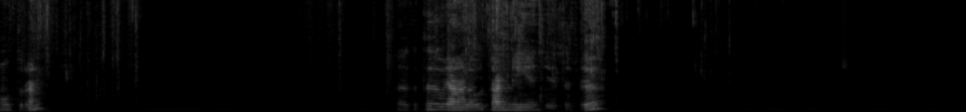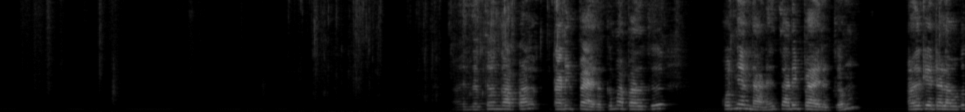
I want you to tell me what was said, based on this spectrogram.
ஊற்றுறேன் அதுக்கு தேவையான அளவு தண்ணியை சேர்த்துட்டு. இந்த தேங்காய் பால் தடிப்பாக இருக்கும். அப்போ அதுக்கு கொஞ்சம் தானே தடிப்பாக இருக்கும். அதுக்கேற்ற அளவுக்கு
